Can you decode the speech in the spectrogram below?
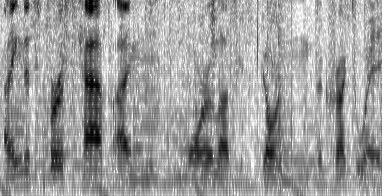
I think this first half I'm more or less going the correct way.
